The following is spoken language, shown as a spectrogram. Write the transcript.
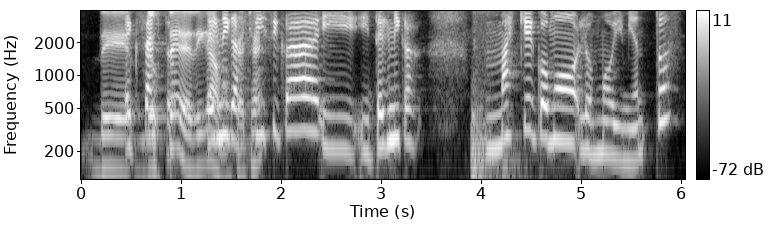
de, ustedes, digamos. técnicas físicas y, y técnicas, más que como los movimientos,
